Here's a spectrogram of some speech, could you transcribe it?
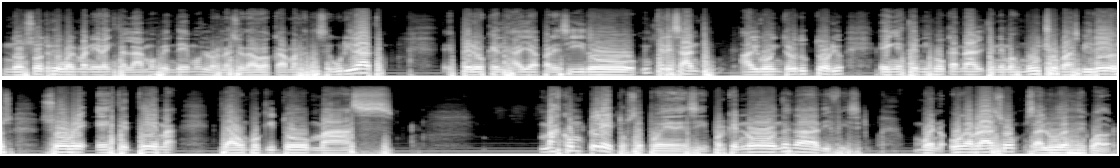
nosotros de igual manera instalamos, vendemos lo relacionado a cámaras de seguridad. Espero que les haya parecido interesante, algo introductorio. En este mismo canal tenemos muchos más videos sobre este tema, ya un poquito más más completo se puede decir, porque no, no es nada difícil. Bueno, un abrazo, saludos desde Ecuador.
